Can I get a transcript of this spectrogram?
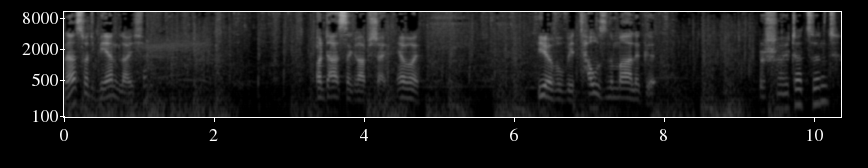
Na, das war die Bärenleiche. Und da ist der Grabstein. Jawohl. Hier, wo wir tausende Male ge gescheitert sind.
